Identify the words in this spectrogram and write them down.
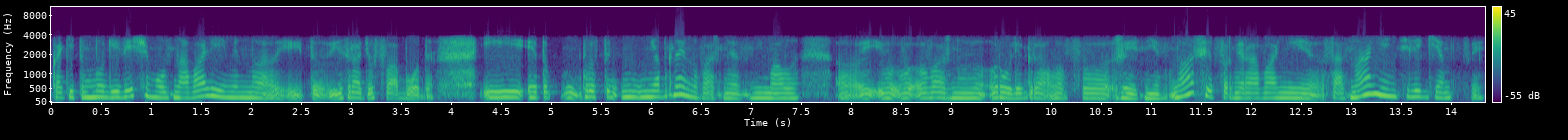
Какие-то многие вещи мы узнавали именно из «Радио Свободы». И это просто необыкновенно важное занимало, э, важную роль играло в жизни нашей, в формировании сознания интеллигенции.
